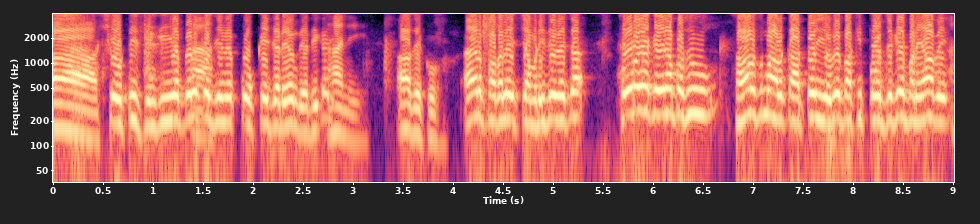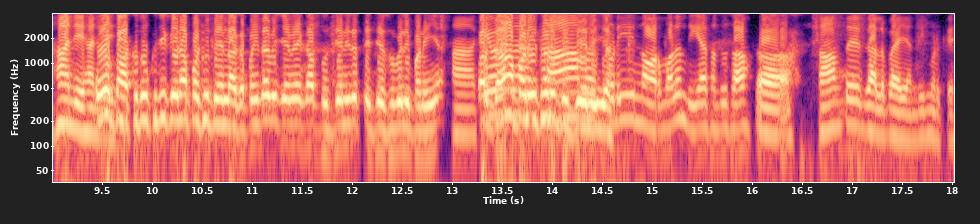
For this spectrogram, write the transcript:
ਆ ਛੋਟੀ ਸਿੰਗੀ ਆ ਬਿਲਕੁਲ ਜਿਵੇਂ ਕੋਕੇ ਜੜੇ ਹੁੰਦੇ ਆ ਠੀਕ ਆ ਜੀ? ਹਾਂਜੀ। ਆ ਦੇਖੋ ਐਨ ਪਤਲੇ ਚਮੜੀ ਦੇ ਵਿੱਚ ਥੋੜਾ ਜਿਹਾ ਕਿਹਨਾਂ ਪਸ਼ੂ ਸਾਂਭ ਸੰਭਾਲ ਘੱਟ ਹੋਈ ਹੋਵੇ ਬਾਕੀ ਪੁੱਜ ਕੇ ਬਣਿਆ ਹੋਵੇ ਹਾਂਜੀ ਉਹ ਹਾਂਜੀ। ਦੱਕ ਦੁੱਖ ਜੀ ਕਿਹਨਾਂ ਪਸ਼ੂ ਦੇਣ ਲੱਗ ਪੈਂਦਾ ਵੀ ਜਿਵੇਂ ਗਾ ਦੂਜੇ ਨਹੀਂ ਤੇ ਤੀਜੇ ਸੂਬੇ ਲਈ ਬਣੀ ਆ। ਹਾਂ ਪਰ ਗਾਂ ਬਣੀ ਥੋੜੀ ਦੂਜੇ ਲਈ ਆ। ਥੋੜੀ ਨਾਰਮਲ ਹੁੰਦੀ ਆ ਸੰਧੂ ਸਾਹਿਬ। ਆ ਸ਼ਾਮ ਤੇ ਗੱਲ ਪੈ ਜਾਂਦੀ ਮੁੜ ਕੇ।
